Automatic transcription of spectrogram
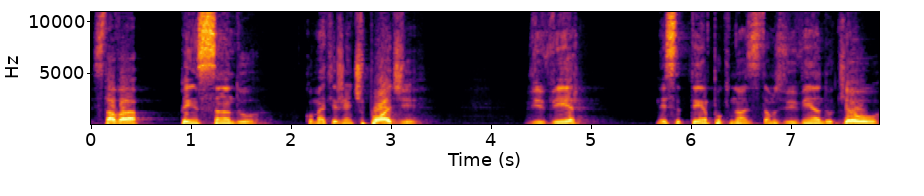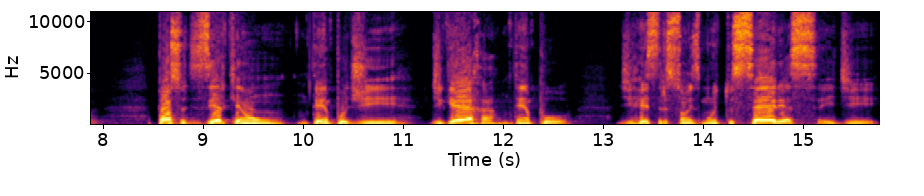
estava pensando como é que a gente pode viver nesse tempo que nós estamos vivendo, que eu posso dizer que é um, um tempo de, de guerra, um tempo de restrições muito sérias e de,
